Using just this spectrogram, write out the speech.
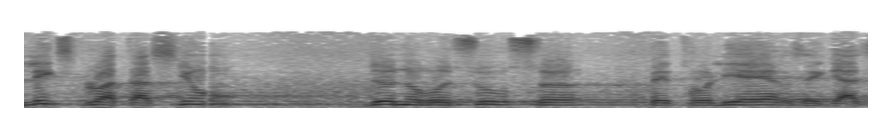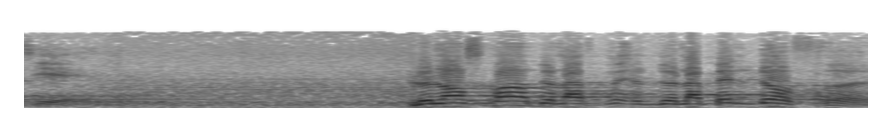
l'exploitation de nos ressources pétrolières et gazières. Le lancement de l'appel d'offres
